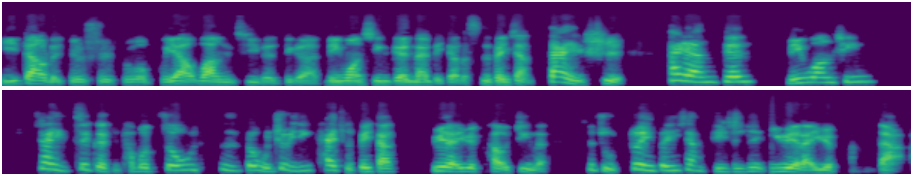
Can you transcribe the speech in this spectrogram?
提到的，就是说不要忘记了这个冥王星跟南北交的四分相。但是太阳跟冥王星在这个差不多周四、周五就已经开始非常越来越靠近了。这组对分相其实是越来越庞大。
